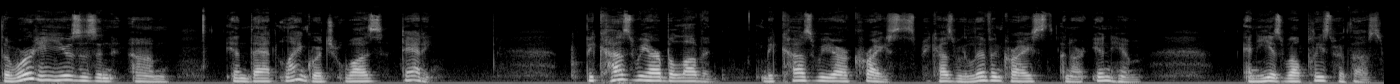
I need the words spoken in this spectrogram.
the word he uses in, um, in that language was daddy. Because we are beloved, because we are Christ's, because we live in Christ and are in him, and he is well pleased with us,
